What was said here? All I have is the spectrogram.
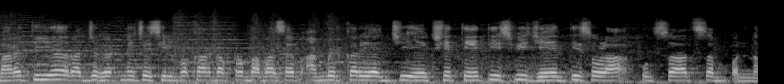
भारतीय राज्यघटनेचे शिल्पकार डॉक्टर बाबासाहेब आंबेडकर यांची एकशे तेहतीसवी जयंती सोहळा उत्साहात संपन्न.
